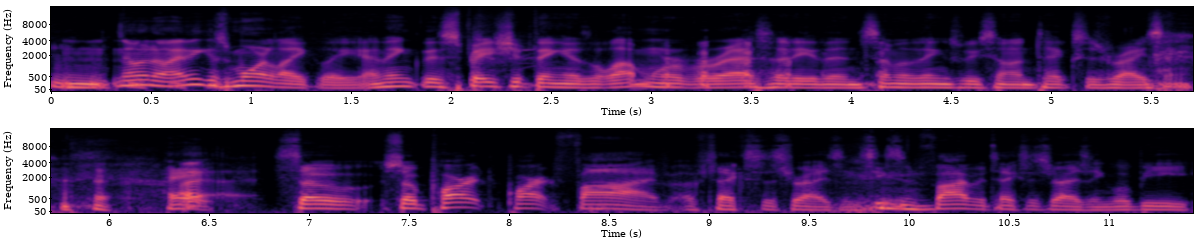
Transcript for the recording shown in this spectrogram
Mm, no, no, I think it's more likely. I think this spaceship thing has a lot more veracity than some of the things we saw in Texas Rising. Hey, I- so so part part five of Texas Rising, season five of Texas Rising will be,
